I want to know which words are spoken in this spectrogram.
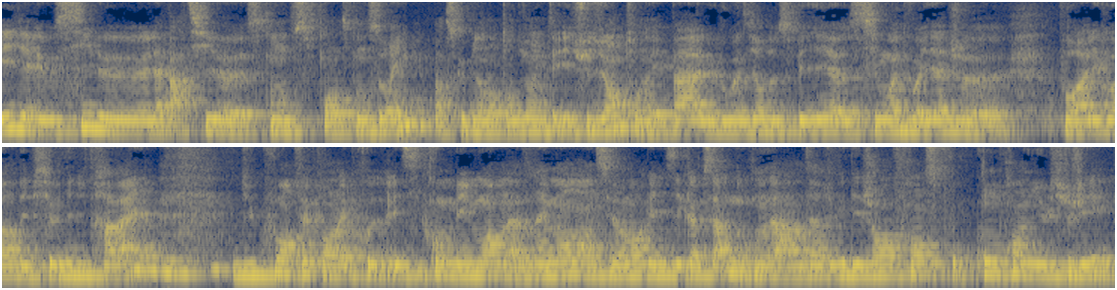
Et il y avait aussi le- la partie euh, spon- spon- sponsoring, parce que bien entendu on était étudiante, on n'avait pas le loisir de se payer euh, six mois de voyage euh, pour aller voir des pionniers du travail. Du coup, en fait, pendant les, les six premiers mois, on a vraiment, on s'est vraiment organisé comme ça. Donc, on a interviewé des gens en France pour comprendre mieux le sujet.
